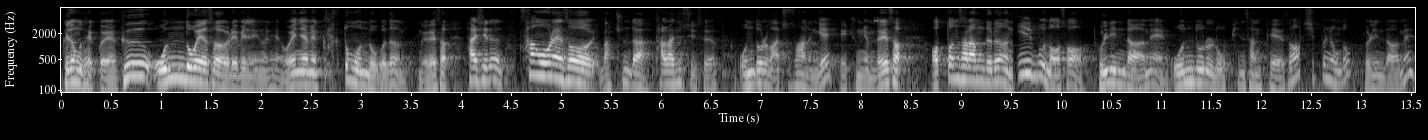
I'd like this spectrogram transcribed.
그 정도 될 거예요. 그 온도에서 레벨링을 해요. 왜냐하면 작동 온도거든. 그래서 사실은 상온에서 맞춘다 달라질 수 있어요. 온도를 맞춰서 하는 게 되게 중요합니다. 그래서 어떤 사람들은 일부 넣어서 돌린 다음에 온도를 높인 상태에서 10분 정도 돌린 다음에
